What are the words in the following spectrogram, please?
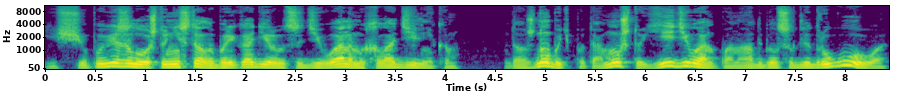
Еще повезло, что не стала баррикадироваться диваном и холодильником. Должно быть потому, что ей диван понадобился для другого.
